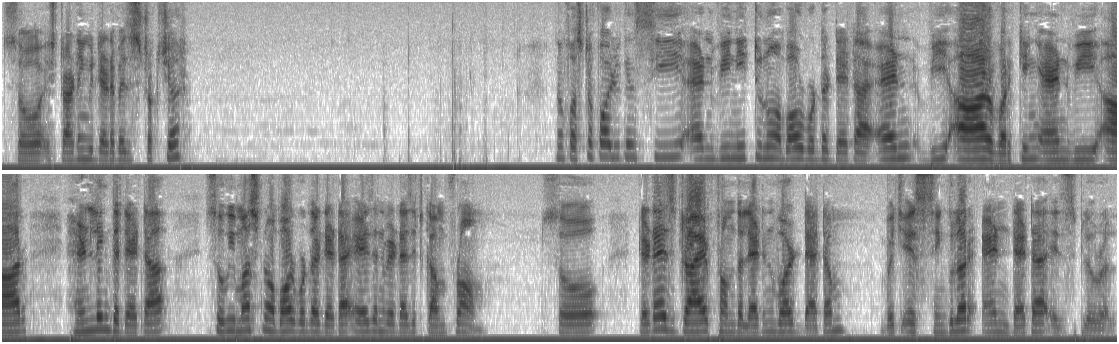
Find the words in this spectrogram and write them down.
So starting with database structure. Now first of all you can see and we need to know about what the data and we are working and we are handling the data so we must know about what the data is and where does it come from. So data is derived from the Latin word datum which is singular and data is plural.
